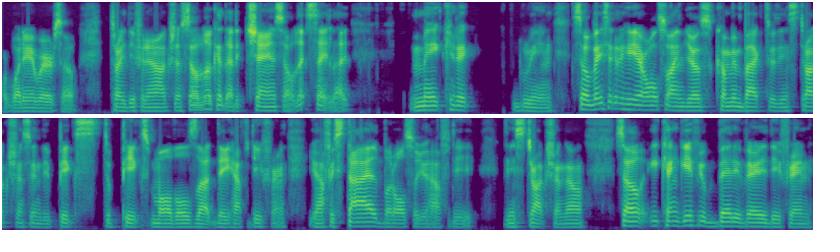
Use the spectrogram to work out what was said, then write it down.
or whatever. So try different options. So look at that it changed. So let's say like make it green. So basically here also I'm just coming back to the instructions in the Pix to Pix models that they have different. You have a style, but also you have the, the instruction now. So it can give you very, very different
